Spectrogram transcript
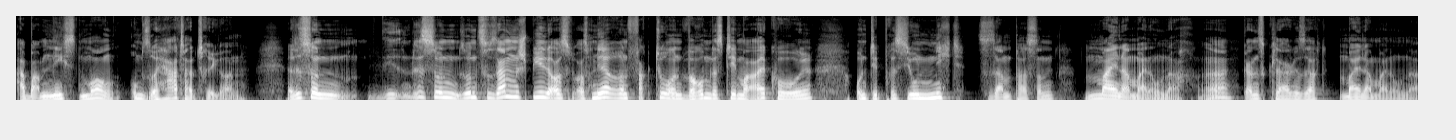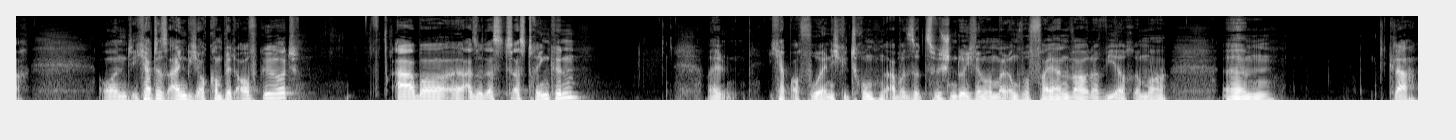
aber am nächsten Morgen umso härter triggern. Das ist so ein, das ist so ein, so ein Zusammenspiel aus, aus mehreren Faktoren, warum das Thema Alkohol und Depression nicht zusammenpassen Meiner Meinung nach. Ja, ganz klar gesagt, meiner Meinung nach. Und ich hatte es eigentlich auch komplett aufgehört. Aber, äh, also das, das Trinken, weil ich habe auch vorher nicht getrunken, aber so zwischendurch, wenn man mal irgendwo feiern war oder wie auch immer, ähm, klar,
